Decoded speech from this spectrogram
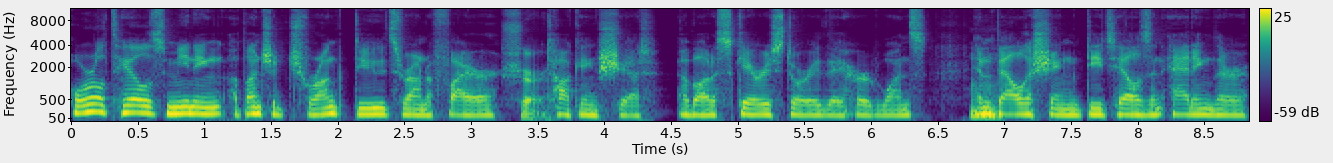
oral tales meaning a bunch of drunk dudes around a fire Sure. talking shit about a scary story they heard once, Mhm. embellishing details and adding their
